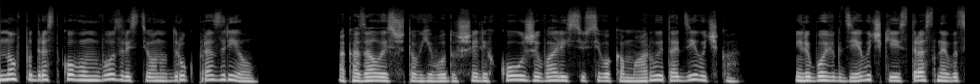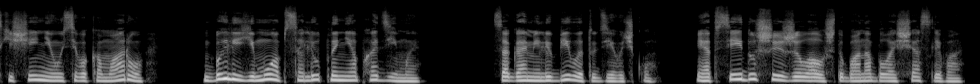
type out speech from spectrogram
но в подростковом возрасте он вдруг прозрел. Оказалось, что в его душе легко уживались у Сивакамару и та девочка. И любовь к девочке, и страстное восхищение у Сивакамару были ему абсолютно необходимы. Сагами любил эту девочку и от всей души желал, чтобы она была счастлива.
